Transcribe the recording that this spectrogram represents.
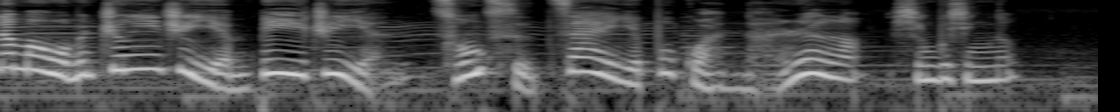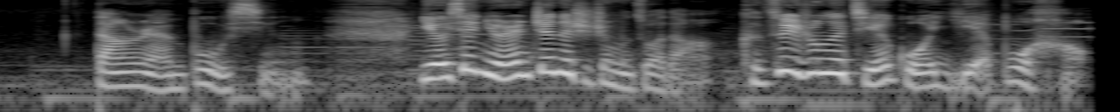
那么我们睁一只眼闭一只眼，从此再也不管男人了，行不行呢？当然不行。有些女人真的是这么做的，可最终的结果也不好，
